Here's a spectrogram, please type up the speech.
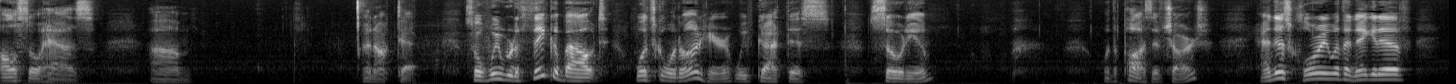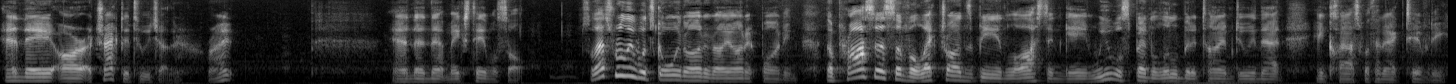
also has um, an octet. So if we were to think about what's going on here, we've got this sodium with a positive charge, and this chlorine with a negative, and they are attracted to each other, right? And then that makes table salt. So that's really what's going on in ionic bonding. The process of electrons being lost and gained, we will spend a little bit of time doing that in class with an activity.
